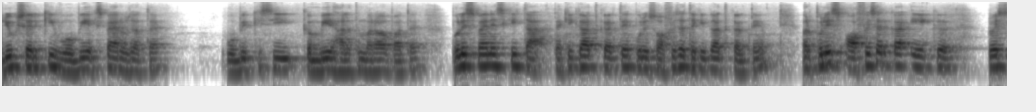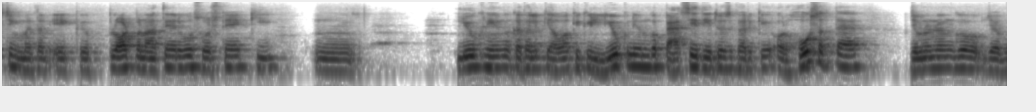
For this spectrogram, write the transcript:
ल्यूक सर की, वो भी एक्सपायर हो जाता है। वो भी किसी गंभीर हालत में मरा हो पाता है। पुलिस मैन इसकी तहकीकात करते हैं, पुलिस ऑफिसर तहकीकात करते हैं। और पुलिस ऑफिसर का एक ट्विस्टिंग मतलब एक प्लॉट बनाते हैं और वो सोचते हैं कि ल्यूक ने उनका कत्ल किया हुआ, क्योंकि ल्यूक ने उनको पैसे दिए थे उस घर के और हो सकता है जब उन्होंने उनको, जब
